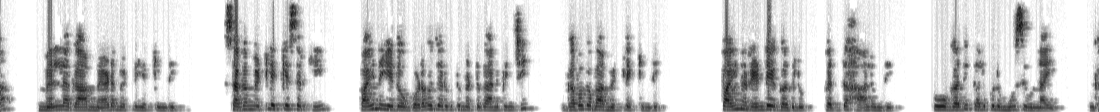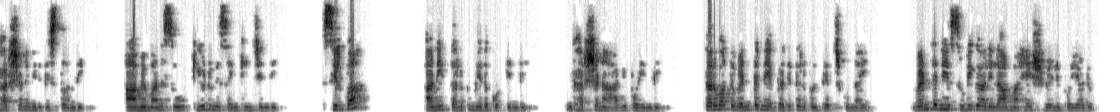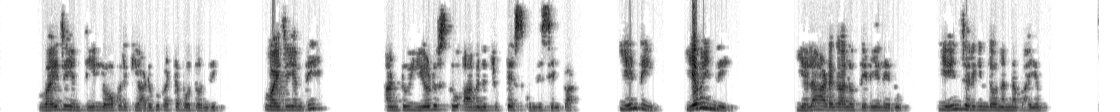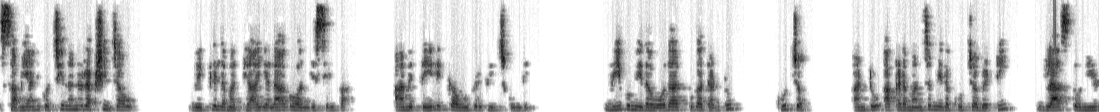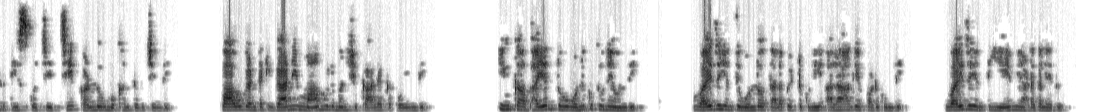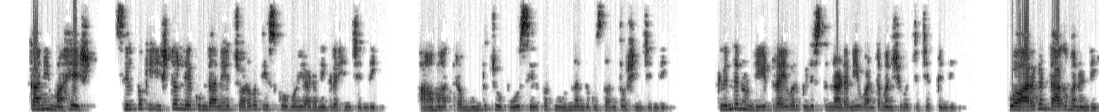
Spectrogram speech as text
మెల్లగా మేడ మెట్లు ఎక్కింది. సగం మెట్లు ఎక్కేసరికి పైన ఏదో గొడవ జరుగుతున్నట్టుగా అనిపించి గబగబా మెట్లెక్కింది. పైన రెండే గదులు పెద్ద హాలుంది. ఓ గది తలుపులు మూసి ఉన్నాయి. ఘర్షణ వినిపిస్తోంది. ఆమె మనసు కీడుని శంకించింది. శిల్పా అని తలుపు మీద కొట్టింది. ఘర్షణ ఆగిపోయింది. తరువాత వెంటనే గది తలుపులు తెరుచుకున్నాయి. వెంటనే సుడిగాలిలా మహేష్ వెళ్ళిపోయాడు వైజయంతి లోపలికి అడుగు పెట్టబోతోంది. వైజయంతి అంటూ ఏడుస్తూ ఆమెను చుట్టేసుకుంది శిల్ప. ఏంటి? ఏమైంది? ఎలా అడగాలో తెలియలేదు. ఏం జరిగిందోనన్న భయం. సమయానికొచ్చి నన్ను రక్షించావు. వెక్కిళ్ళ మధ్య ఎలాగో అంది శిల్ప. ఆమె తేలిగ్గా ఊపిరి పీల్చుకుంది. వీపు మీద ఓదార్పుగా తడుతూ కూర్చో. అంటూ అక్కడ మంచం మీద కూర్చోబెట్టి గ్లాస్తో నీళ్ళు తీసుకొచ్చి ఇచ్చి కళ్ళు ముఖం తుడిచింది. పావు గంటకి గాని మామూలు మనిషి కాలేకపోయింది. ఇంకా భయంతో వణుకుతూనే ఉంది. వైజయంతి ఒళ్ళో తల పెట్టుకుని అలాగే పడుకుంది. వైజయంతి ఏమీ అడగలేదు. కాని మహేష్ శిల్పకి ఇష్టం లేకుండానే చొరవ తీసుకోబోయాడని గ్రహించింది. ఆ మాత్రం ముందు చూపు శిల్పకి ఉన్నందుకు సంతోషించింది. క్రింద నుండి డ్రైవర్ పిలుస్తున్నాడని వంట మనిషి వచ్చి చెప్పింది. ఓ అరగంట ఆగమనండి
